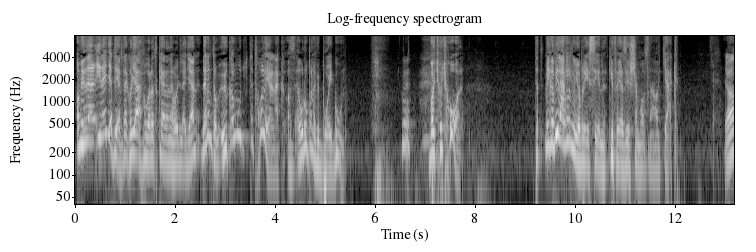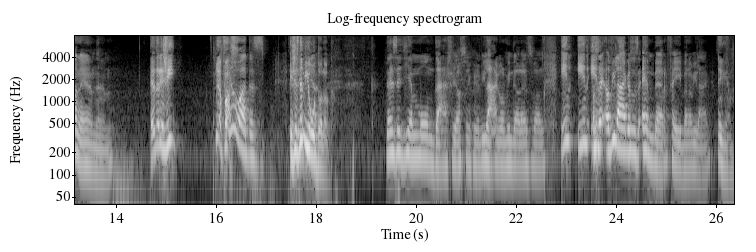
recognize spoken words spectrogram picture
Amivel én egyetértek, hogy elfogadott kellene, hogy legyen, de nem tudom, ők amúgy, tehát hol élnek? Az Európa nevű bolygón? Vagy hogy hol? Tehát még a világ legnagyobb részén kifejezést sem használhatják. Ja, nem, nem. Érted? És így, mi a fasz? Jó, hát ez... És ez nem jó dolog. De ez egy ilyen mondás, hogy azt mondjuk, hogy a világon mindenhol ez van. Én, én, én, Az, a világ az az ember fejében a világ. igen.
